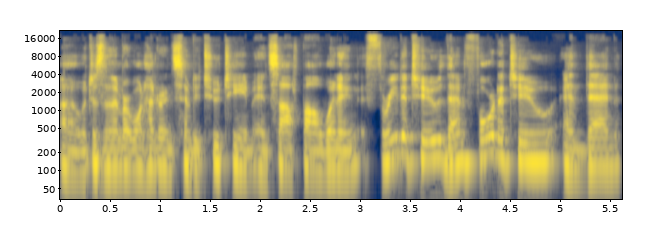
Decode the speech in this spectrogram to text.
uh, which is the number 172 team in softball, winning three to two, then four to two, and then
